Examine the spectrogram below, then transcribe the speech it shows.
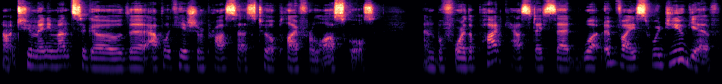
not too many months ago the application process to apply for law schools. And before the podcast, I said, what advice would you give?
